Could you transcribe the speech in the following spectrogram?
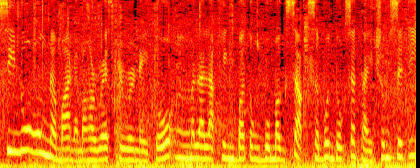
Sinuong naman ng mga rescuer na ito ang malalaking batong bumagsak sa bundok sa Taichung City.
